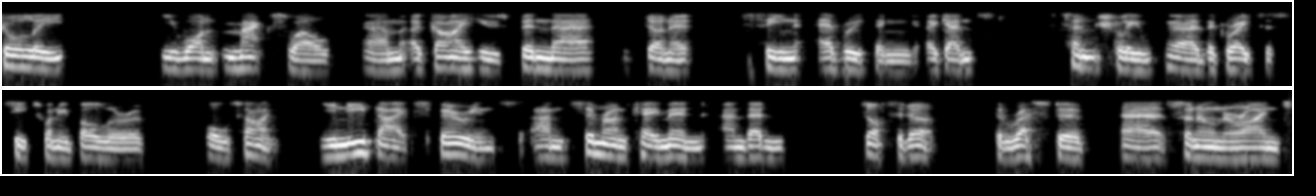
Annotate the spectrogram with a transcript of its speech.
surely you want Maxwell, um, a guy who's been there, done it, seen everything against potentially uh, the greatest T20 bowler of all time. You need that experience. And Simran came in and then dotted up the rest of uh, Sunil Narine's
